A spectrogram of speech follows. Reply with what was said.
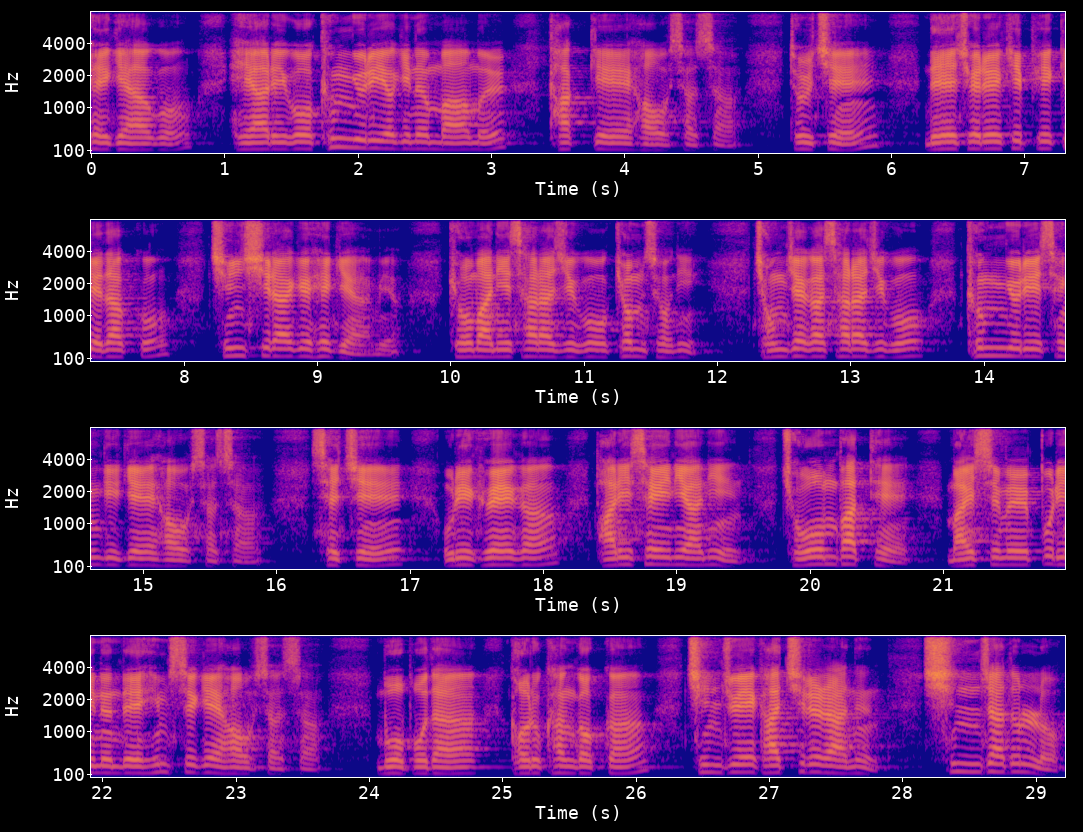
회개하고 헤아리고 극률이 여기는 마음을 갖게 하옵소서. 둘째, 내 죄를 깊이 깨닫고 진실하게 회개하며 교만이 사라지고 겸손이 정죄가 사라지고 극률이 생기게 하옵소서. 셋째, 우리 교회가 바리새인이 아닌 좋은 밭에 말씀을 뿌리는 데 힘쓰게 하옵소서. 무엇보다 거룩한 것과 진주의 가치를 아는 신자들로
